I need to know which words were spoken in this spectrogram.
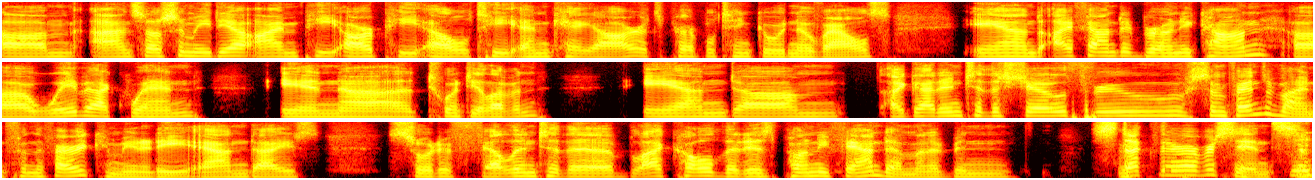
Um, on social media, I'm PRPLTNKR. It's Purple Tinker with no vowels. And I founded BronyCon uh, way back when in uh, 2011. And um, I got into the show through some friends of mine from the furry community. And I sort of fell into the black hole that is pony fandom. And I've been stuck there ever since. I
